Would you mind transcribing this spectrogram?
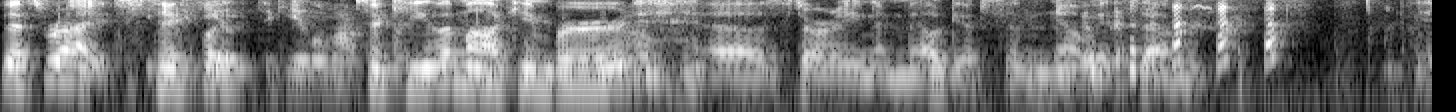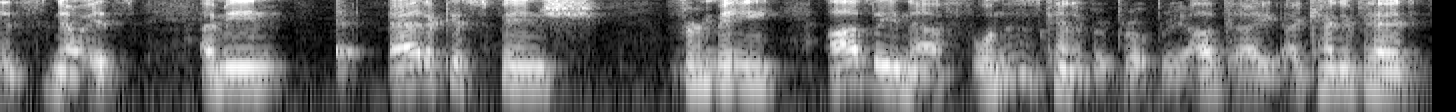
That's right. Takes Tequila, place. Tequila Mockingbird? Tequila Mockingbird, uh, starring Mel Gibson. No, it's um, it's no, it's. I mean, Atticus Finch. For me, oddly enough, well, this is kind of appropriate. I, I, I kind of had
